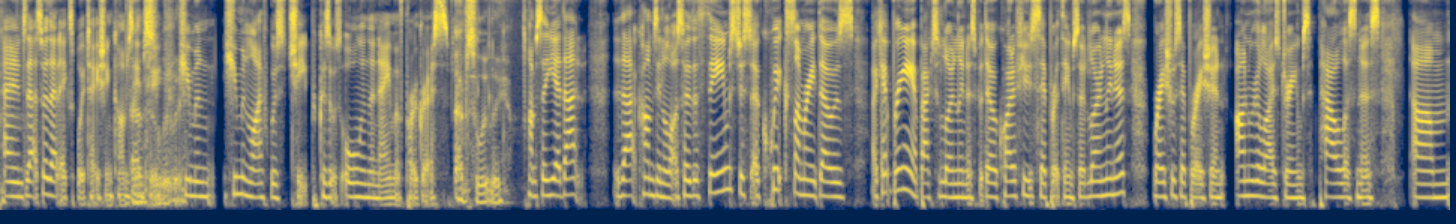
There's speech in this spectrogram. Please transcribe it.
Mm, And that's where that exploitation comes Absolutely. into. Human human life was cheap because it was all in the name of progress. absolutely. Um, so yeah, that that comes in a lot. So the themes, just a quick summary. There was I kept bringing it back to loneliness, but there were quite a few separate themes. So loneliness, racial separation, unrealized dreams, powerlessness. Um,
